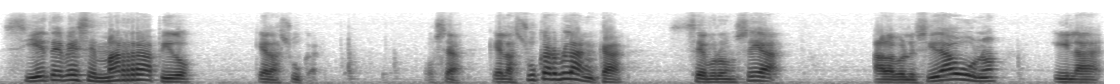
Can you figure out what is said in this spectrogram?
siete veces más rápido que el azúcar. O sea, que el azúcar blanca se broncea a la velocidad 1 y la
